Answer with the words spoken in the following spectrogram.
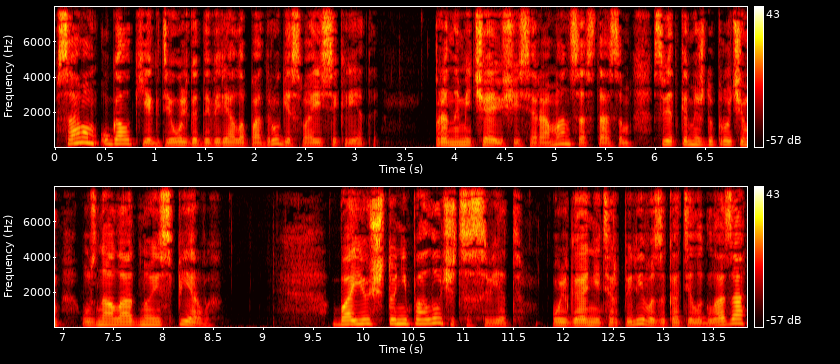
в самом уголке, где Ольга доверяла подруге свои секреты. Про намечающийся роман со Стасом Светка, между прочим, узнала одной из первых. «Боюсь, что не получится, Свет», — Ольга нетерпеливо закатила глаза,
